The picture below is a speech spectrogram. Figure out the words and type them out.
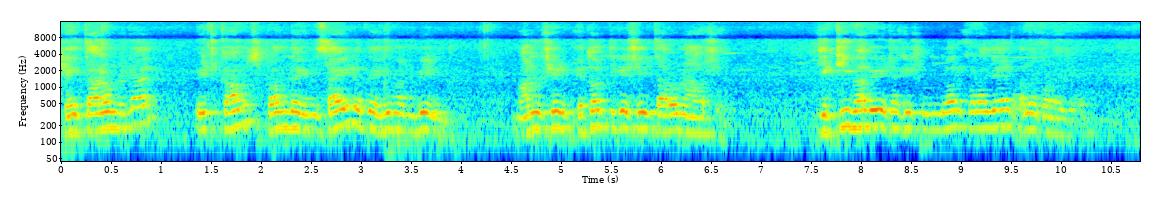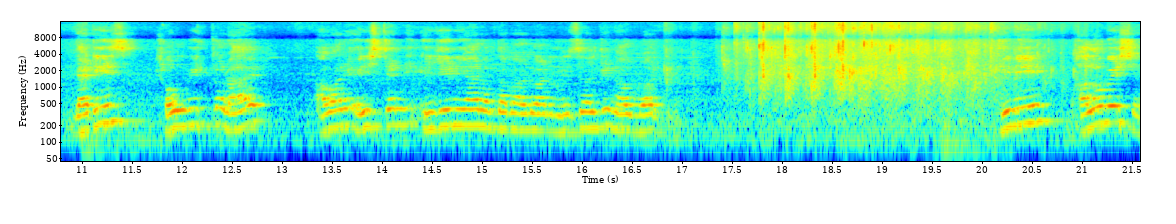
সেই তাড়নাটা it comes from the inside of the human being মানুষের ভেতর থেকে সেই তাড়না আসে। যে কীভাবে এটাকে সুন্দর করা যায়, ভালো করা যায়। That is Soumitra Roy our assistant engineer of the Barwan municipality now working তিনি ভালোবেসে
